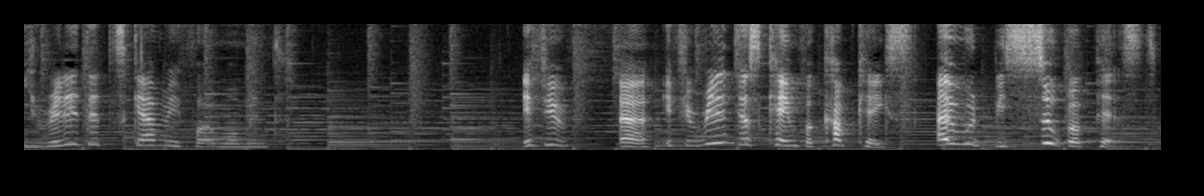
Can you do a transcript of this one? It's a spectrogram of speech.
You really did scare me for a moment. If you, uh, if you really just came for cupcakes, I would be super pissed.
